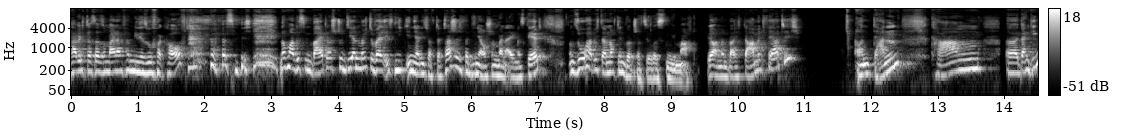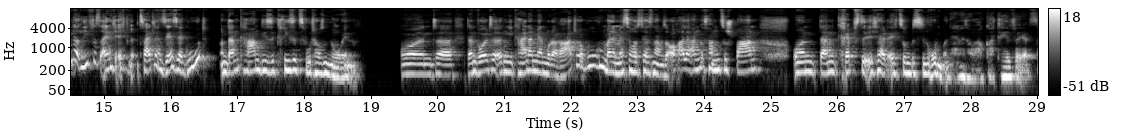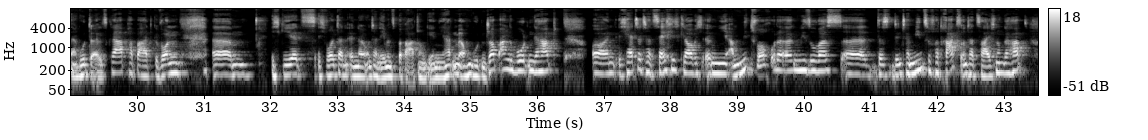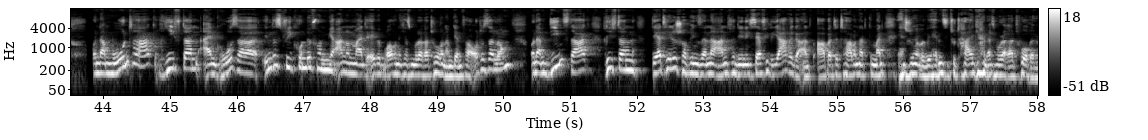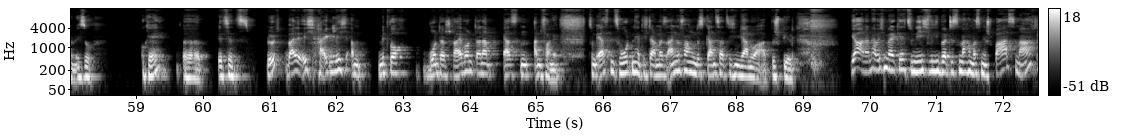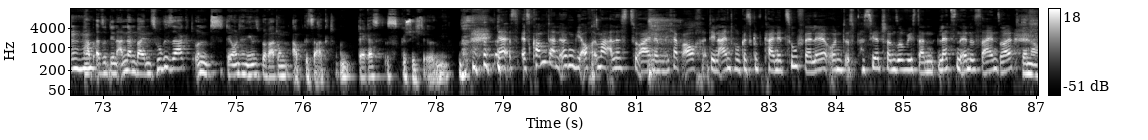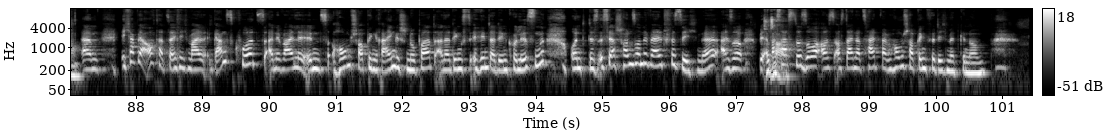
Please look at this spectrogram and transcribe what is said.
habe ich das also meiner Familie so verkauft, dass ich noch mal ein bisschen weiter studieren möchte, weil ich liege ihnen ja nicht auf der Tasche, ich verdiene ja auch schon mein eigenes Geld. Und so habe ich dann noch den Wirtschaftsjuristen gemacht. Ja, und dann war ich damit fertig. Und dann kam, äh, dann ging, lief das eigentlich echt zeitlang sehr, sehr gut. Und dann kam diese Krise 2009. Und äh, dann wollte irgendwie keiner mehr einen Moderator buchen. Bei den Messehostessen haben sie auch alle angefangen zu sparen. Und dann krebste ich halt echt so ein bisschen rum. Und mir so, oh Gott, Hilfe jetzt. Na gut, alles klar, Papa hat gewonnen. Ähm, ich gehe jetzt, ich wollte dann in eine Unternehmensberatung gehen. Die hatten mir auch einen guten Job angeboten gehabt. Und ich hätte tatsächlich, glaube ich, irgendwie am Mittwoch oder irgendwie sowas äh, das, den Termin zur Vertragsunterzeichnung gehabt. Und am Montag rief dann ein großer Industry-Kunde von mir an und meinte, ey, wir brauchen nicht als Moderatorin am Genfer Autosalon. Und am Dienstag rief dann der Teleshopping-Sender an, für den ich sehr viele Jahre gearbeitet habe und hat gemeint, hey, Entschuldigung, aber wir hätten Sie total gerne als Moderatorin. Und ich so, okay, äh, ist jetzt blöd, weil ich eigentlich am Mittwoch unterschreibe und dann am ersten anfange. Zum ersten, zweiten hätte ich damals angefangen und das Ganze hat sich im Januar abgespielt. Ja, und dann habe ich mir halt gedacht, so, nee, ich will lieber das machen, was mir Spaß macht. Mhm. Habe also den anderen beiden zugesagt und der Unternehmensberatung abgesagt. Und der Rest ist Geschichte irgendwie. Ja, es, es kommt dann irgendwie auch immer alles zu einem. Ich habe auch den Eindruck, es gibt keine Zufälle und es passiert schon so, wie es dann letzten Endes sein soll. Genau. Ähm, ich habe ja auch tatsächlich mal ganz kurz eine Weile ins Home Shopping reingeschnuppert, allerdings hinter den Kulissen. Und das ist ja schon so eine Welt für sich. Ne? Also Total. was hast du so aus, aus deiner Zeit beim Home Shopping für dich mitgenommen?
